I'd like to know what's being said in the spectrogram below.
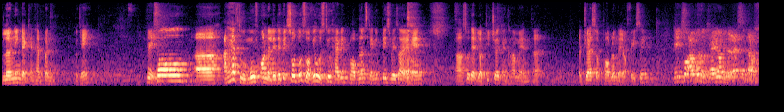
learning that can happen. Okay. Okay, so uh, I have to move on a little bit. So those of you who are still having problems, can you please raise up your hand uh, so that your teacher can come and uh, address a problem that you're facing. Okay, so I'm going to carry on with the lesson now.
